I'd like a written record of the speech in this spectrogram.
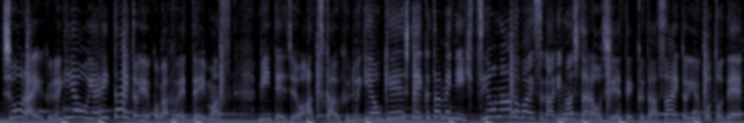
将来古着屋をやりたいという子が増えています。ヴィンテージを扱う古着屋を経営していくために必要なアドバイスがありましたら教えてくださいということで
